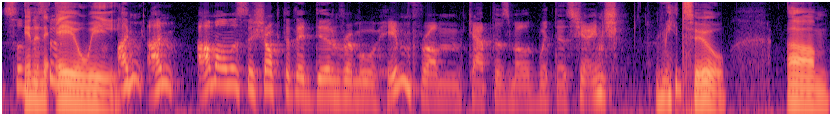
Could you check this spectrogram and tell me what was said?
So in an AOE. I'm I'm I'm honestly shocked that they didn't remove him from Captain's mode with this change. Me too. Um,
